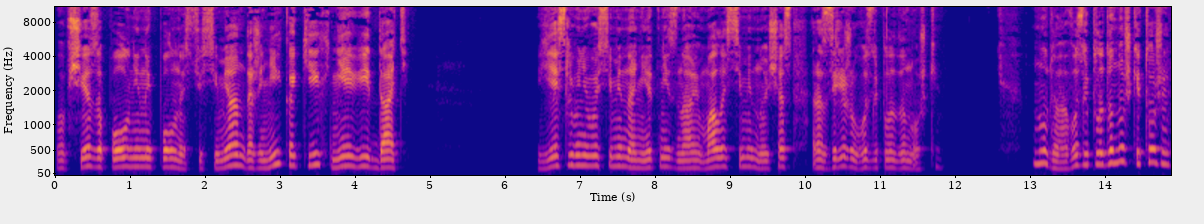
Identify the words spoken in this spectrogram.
Вообще заполненный полностью семян, даже никаких не видать. Есть ли у него семена? Нет, не знаю. Мало семенной. Сейчас разрежу возле плодоножки. Ну да, возле плодоножки тоже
